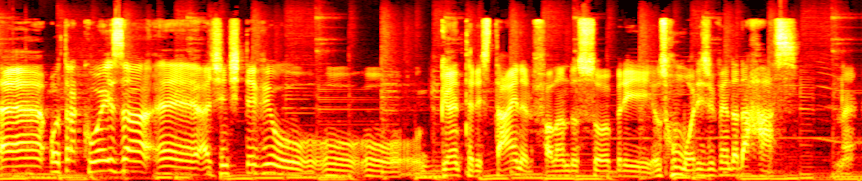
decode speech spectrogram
É, outra coisa, é, a gente teve o, o, o Gunther Steiner falando sobre os rumores de venda da Haas, né?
